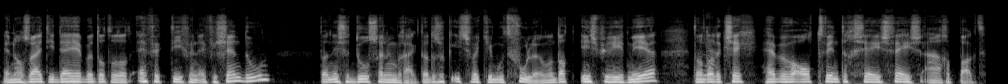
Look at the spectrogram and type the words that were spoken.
En als wij het idee hebben dat we dat effectief en efficiënt doen, dan is het doelstelling bereikt. Dat is ook iets wat je moet voelen, want dat inspireert meer dan dat ik zeg, hebben we al 20 CSV's aangepakt.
